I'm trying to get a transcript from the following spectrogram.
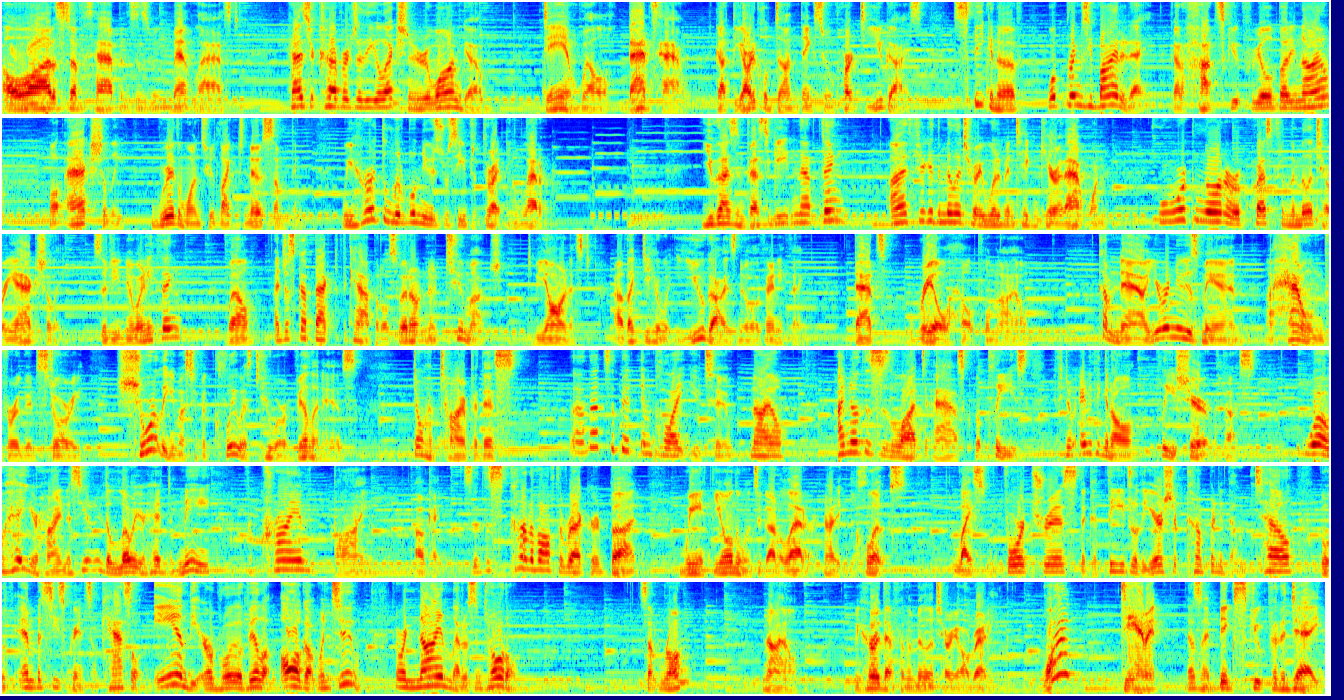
A lot of stuff has happened since we met last. How's your coverage of the election in Ruan go? Damn, well, that's how. Got the article done thanks to in part to you guys. Speaking of, what brings you by today? Got a hot scoop for your old buddy Niall? Well, actually, we're the ones who'd like to know something. We heard the Liberl News received a threatening letter. You guys investigating that thing? I figured the military would have been taking care of that one. We're working on a request from the military, actually. So do you know anything? Well, I just got back to the capital, so I don't know too much. To be honest, I'd like to hear what you guys know, if anything. That's real helpful, Niall. Come now, you're a newsman, a hound for a good story. Surely you must have a clue as to who our villain is. Don't have time for this. Uh, that's a bit impolite, you two. Niall, I know this is a lot to ask, but please, if you know anything at all, please share it with us. Whoa, hey, your highness, you don't need to lower your head to me. For crying, fine. Okay, so this is kind of off the record, but we ain't the only ones who got a letter, not even close. Leiston Fortress, the Cathedral, the Airship Company, the hotel, both embassies, Grancel Castle, and the Erbe Royal Villa all got one too. There were nine letters in total. Something wrong? Niall, we heard that from the military already. What? damn it! That was my big scoop for the day.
